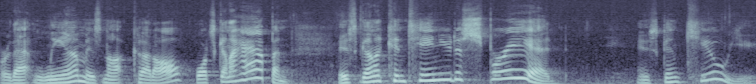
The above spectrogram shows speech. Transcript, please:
or that limb is not cut off, what's going to happen? It's going to continue to spread. And it's going to kill you.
